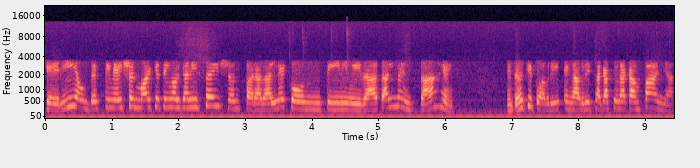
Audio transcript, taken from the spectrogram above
quería un Destination Marketing Organization para darle continuidad al mensaje. Entonces, si tú en abril sacaste una campaña,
